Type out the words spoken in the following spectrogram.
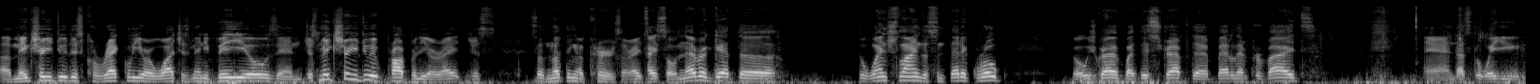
uh, make sure you do this correctly or watch as many videos and just make sure you do it properly all right just so nothing occurs all right, all right so never get the the winch line the synthetic rope always grab it by this strap that Badland provides and that's the way you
